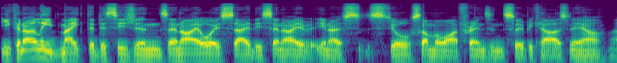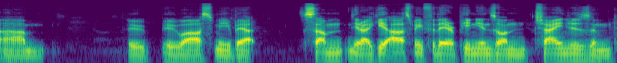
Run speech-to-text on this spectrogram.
you can only make the decisions, and I always say this, and I, you know, still some of my friends in supercars now, um, who who ask me about some, you know, ask me for their opinions on changes and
